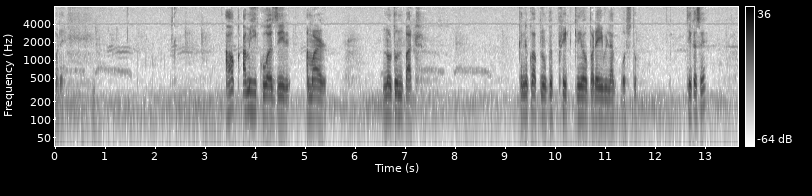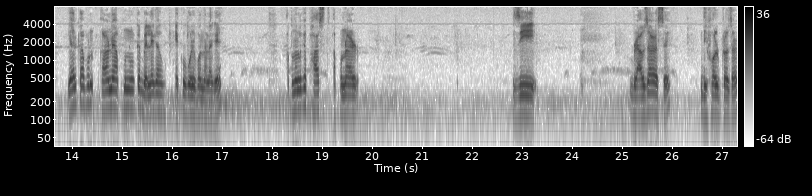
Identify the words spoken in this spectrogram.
পাৰে? আহক আমি শিকোঁ আজিৰ আমাৰ নতুন পাঠ। কেনেকৈ আপোনালোকে ফ্ৰীত কিনিব পাৰে এইবিলাক বস্তু। ঠিক আছে? ইয়াৰ কাৰণ কাৰণে আপোনালোকে বেলেগ একো কৰিব নালাগে। আপোনালোকে ফাৰ্ষ্ট আপোনাৰ যি ব্ৰাউজাৰ আছে ডিফল্ট ব্ৰাউজাৰ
